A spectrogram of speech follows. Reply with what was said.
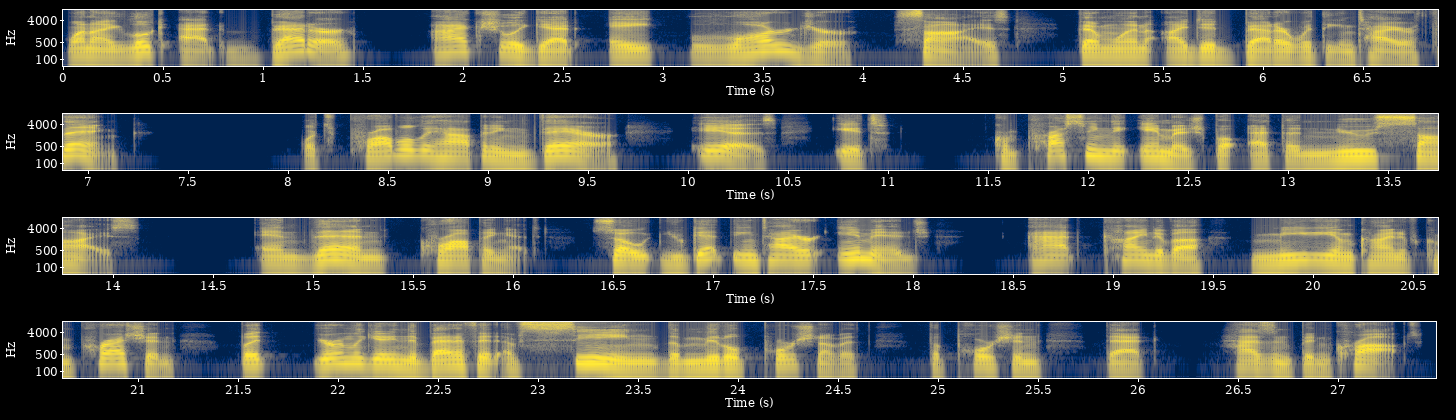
When I look at better, I actually get a larger size than when I did better with the entire thing. What's probably happening there is it's compressing the image but at the new size and then cropping it. So you get the entire image at kind of a medium kind of compression, but you're only getting the benefit of seeing the middle portion of it, the portion that hasn't been cropped.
